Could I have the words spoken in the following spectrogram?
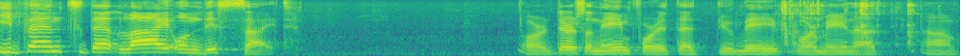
events that lie on this side? Or there's a name for it that you may or may not. Um,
